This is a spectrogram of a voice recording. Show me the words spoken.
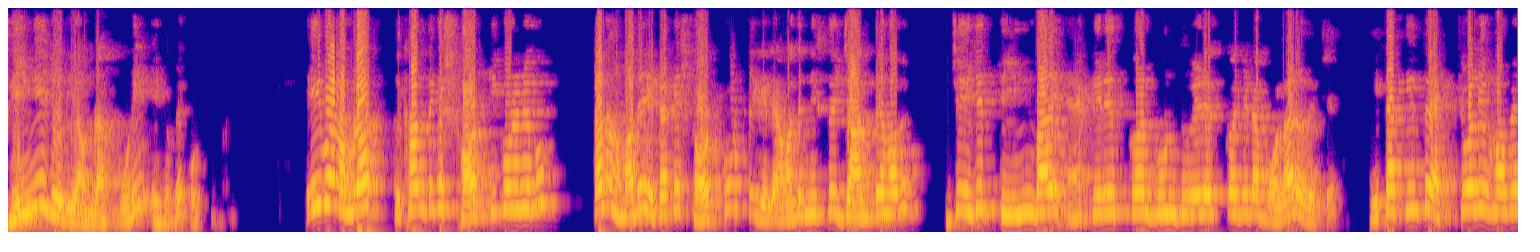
ভেঙে যদি আমরা করি এইভাবে করতে পারি। এইবার আমরা এখান থেকে শর্ট কি করে নেব? তাহলে আমাদের এটাকে শর্ট করতে গেলে আমাদের নিশ্চয়ই জানতে হবে যে এই যে তিন বাই একের স্কোয়ার গুণ দুইয়ের স্কোয়ার যেটা বলা রয়েছে এটা কিন্তু অ্যাকচুয়ালি হবে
